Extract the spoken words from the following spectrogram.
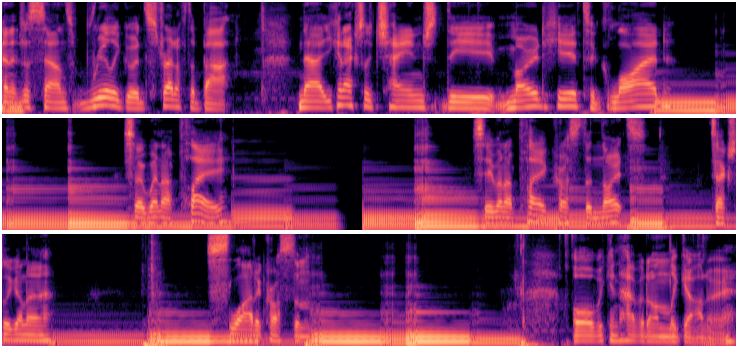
And it just sounds really good straight off the bat. Now you can actually change the mode here to glide. So when I play, see when I play across the notes, it's actually gonna slide across them. Or we can have it on legato.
